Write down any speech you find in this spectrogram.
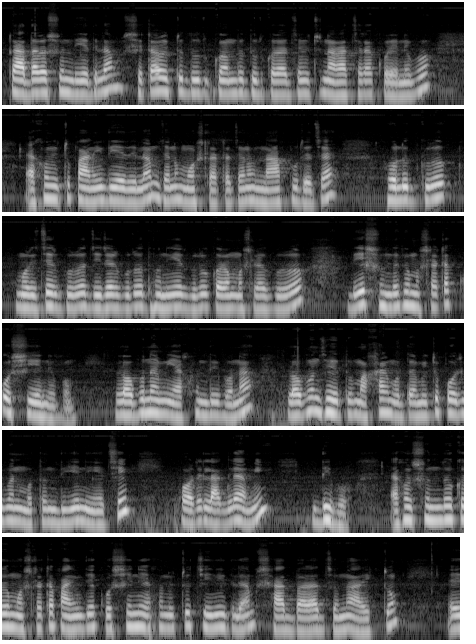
একটু আদা রসুন দিয়ে দিলাম। সেটাও একটু দূর গন্ধ দূর করার জন্য একটু নাড়াচাড়া করে নেব। এখন একটু পানি দিয়ে দিলাম যেন মশলাটা যেন না পুড়ে যায়। হলুদ গুঁড়ো, মরিচের গুঁড়ো, জিরের গুঁড়ো, ধনিয়ার গুঁড়ো, গরম মশলার গুঁড়ো দিয়ে সুন্দর করে মশলাটা কষিয়ে নেব। লবণ আমি এখন দিব না। লবণ যেহেতু মাখার মধ্যে আমি একটু পরিমাণ মতন দিয়ে নিয়েছি, পরে লাগলে আমি দিব। এখন সুন্দর করে মশলাটা পানি দিয়ে কষিয়ে নিয়ে এখন একটু চিনি দিলাম, স্বাদ বাড়ার জন্য আরেকটু। এই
